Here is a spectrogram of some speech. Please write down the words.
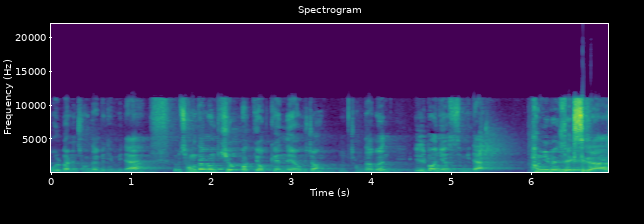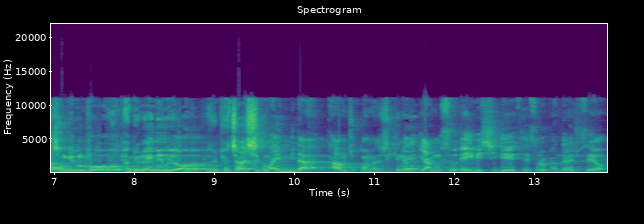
올바른 정답이 됩니다. 그럼 정답은 기억밖에 없겠네요. 그죠? 음, 정답은 1번이었습니다. 확률 변수 x가 정기분포 평균의 m이고요. 표준 편차가 시그마입니다. 다음 조건 만족시키는 양수 ABCD의 대소를 판단해 주세요.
